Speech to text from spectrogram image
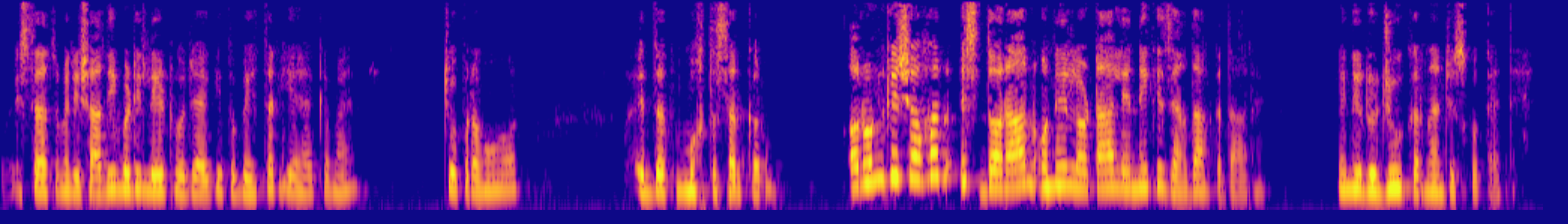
اس طرح تو میری شادی بڑی لیٹ ہو جائے گی تو بہتر یہ ہے کہ میں چپ رہوں اور عدت مختصر کروں۔ اور ان کے شوہر اس دوران انہیں لوٹا لینے کے زیادہ حقدار ہیں یعنی رجوع کرنا جس کو کہتے ہیں۔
